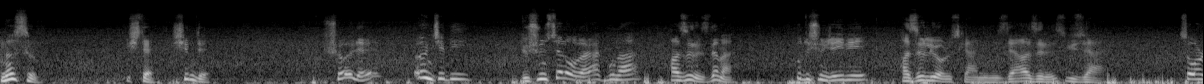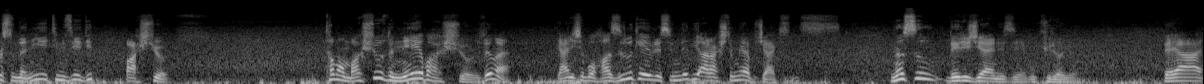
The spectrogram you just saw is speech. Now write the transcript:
Nasıl? İşte şimdi şöyle önce bir düşünsel olarak buna hazırız değil mi? Bu düşünceyi bir hazırlıyoruz kendimizde. Hazırız, güzel. Sonrasında niyetimizi edip başlıyoruz. Tamam başlıyoruz da neye başlıyoruz değil mi? Yani işte bu hazırlık evresinde bir araştırma yapacaksınız. Nasıl vereceğinizi bu kiloyu veya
